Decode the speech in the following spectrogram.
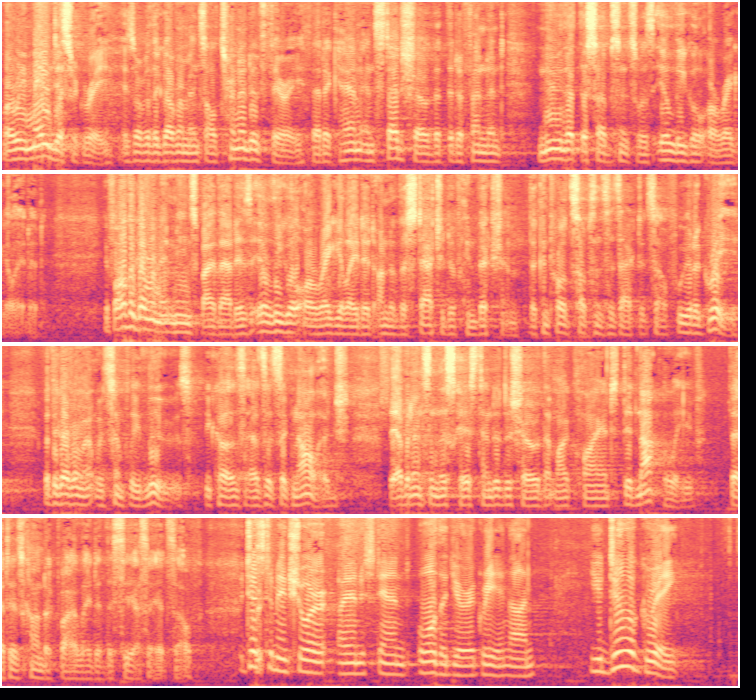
Where we may disagree is over the government's alternative theory that it can instead show that the defendant knew that the substance was illegal or regulated. If all the government means by that is illegal or regulated under the statute of conviction, the Controlled Substances Act itself, we would agree, but the government would simply lose because, as it's acknowledged, the evidence in this case tended to show that my client did not believe that his conduct violated the CSA itself. But just but, to make sure I understand all that you're agreeing on, you do agree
